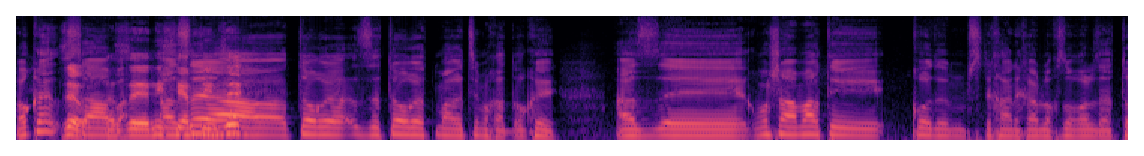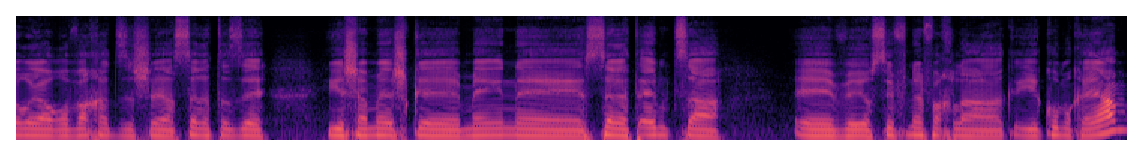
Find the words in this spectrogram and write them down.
אוקיי, זהו, סבבה. אז אה, אני סיימתי עם זה. התיאוריה, זה תיאוריית מעריצים אחת, אוקיי. אז אה, כמו שאמרתי קודם, סליחה, אני חייב לחזור על זה, התיאוריה הרווחת זה שהסרט הזה ישמש כמעין אה, סרט אמצע אה, ויוסיף נפח ליקום הקיים.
